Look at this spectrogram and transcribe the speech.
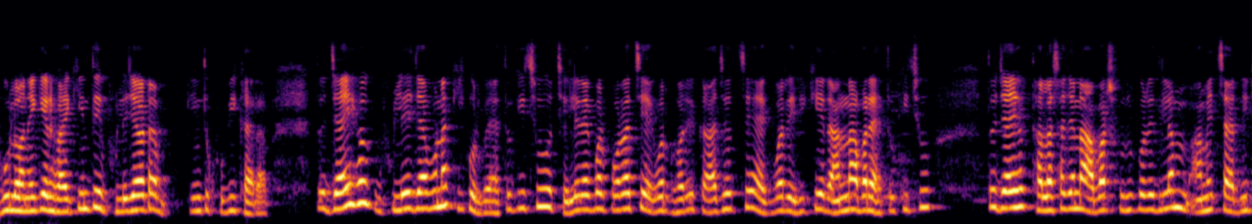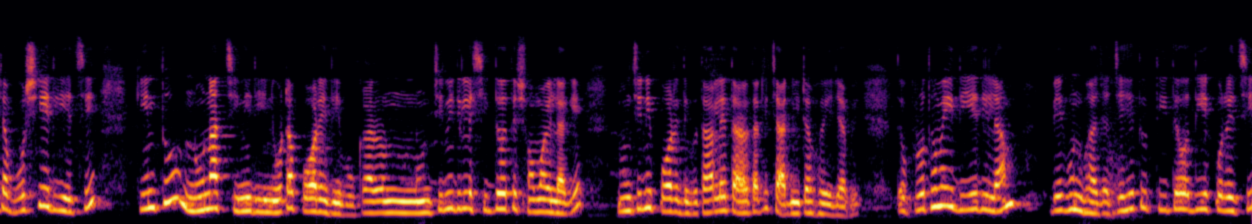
ভুল অনেকের হয়, কিন্তু এই ভুলে যাওয়াটা কিন্তু খুবই খারাপ। তো যাই হোক, ভুলে যাব না, কি করব? এত কিছু ছেলের একবার পড়াচ্ছে, একবার ঘরের কাজ হচ্ছে, একবার এদিকে রান্না, আবার এত কিছু। তো যাই হোক, থালা সাজানো আবার শুরু করে দিলাম। আমের চাটনিটা বসিয়ে দিয়েছি, কিন্তু নুন আর চিনি দিইনি, ওটা পরে দেবো। কারণ নুন চিনি দিলে সিদ্ধ হতে সময় লাগে, নুন চিনি পরে দেবো, তাহলে তাড়াতাড়ি চাটনিটা হয়ে যাবে। তো প্রথমেই দিয়ে দিলাম বেগুন ভাজা। যেহেতু তিতেও দিয়ে করেছি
